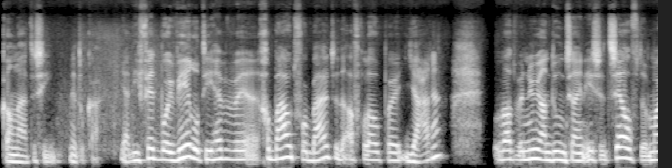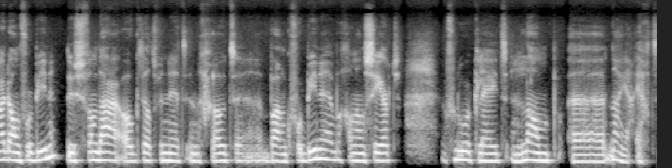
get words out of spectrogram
kan laten zien met elkaar. Ja, die fatboy wereld die hebben we gebouwd voor buiten de afgelopen jaren. Wat we nu aan het doen zijn, is hetzelfde, maar dan voor binnen. Dus vandaar ook dat we net een grote bank voor binnen hebben gelanceerd. Een vloerkleed, een lamp, uh, nou ja, echt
